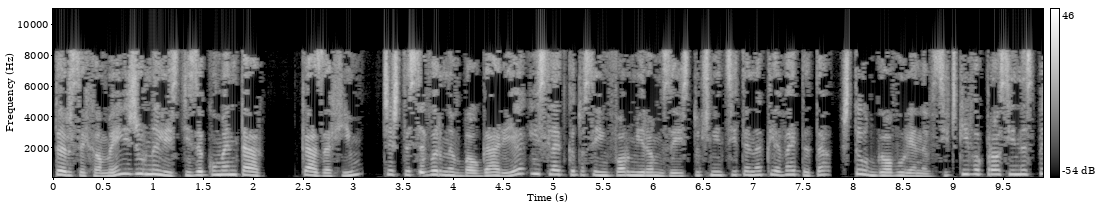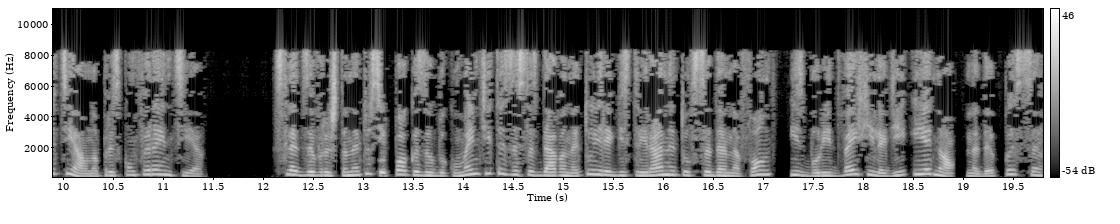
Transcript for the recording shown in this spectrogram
Търсеха ме и журналисти за коментар. Казах им, че ще се върна в България и след като се информирам за източниците на клеветата, ще отговоря на всички въпроси на специална пресконференция. След завръщането си показал документите за създаването и регистрирането в съда на фонд «Избори 2001» на ДПС.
